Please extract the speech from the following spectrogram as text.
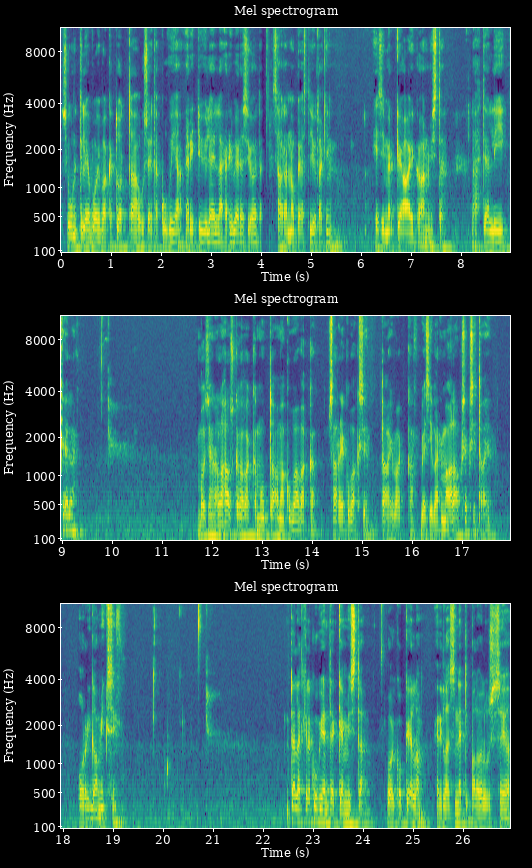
Suunnittelija voi vaikka tuottaa useita kuvia eri tyyleillä, eri versioita, saada nopeasti jotakin esimerkkejä aikaan, mistä lähteä liikkeelle. Voisi olla hauskaa vaikka muuttaa oma kuva vaikka sarjakuvaksi tai vaikka vesivärimaalaukseksi tai origamiksi. Tällä hetkellä kuvien tekemistä voi kokeilla erilaisissa nettipalveluissa ja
